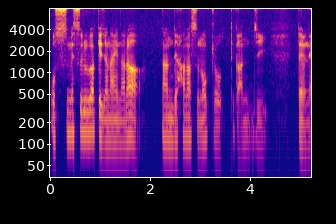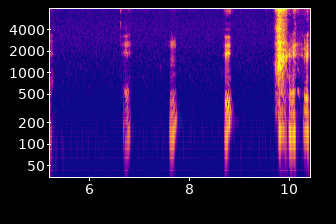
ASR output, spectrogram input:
おすすめするわけじゃないなら、なんで話すの今日って感じだよね。え？ん？え？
